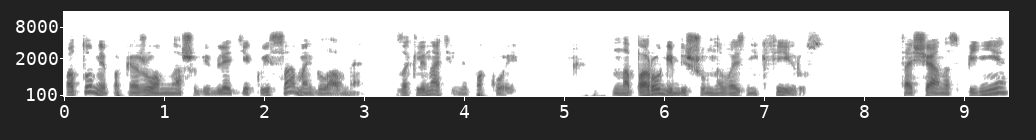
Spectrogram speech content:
Потом я покажу вам нашу библиотеку и самое главное, заклинательный покой. На пороге бесшумно возник Фейрус, таща на спине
